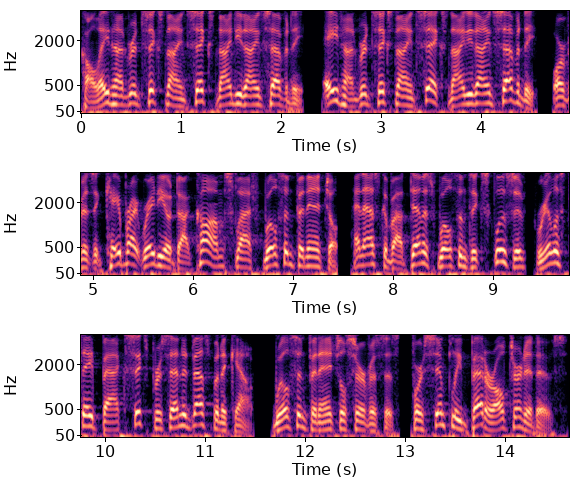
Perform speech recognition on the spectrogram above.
Call 800 696 9970. 800 696 9970 or visit kbrightradio.com slash wilson financial and ask about dennis wilson's exclusive real estate backed 6% investment account. Wilson financial services for simply better alternatives.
